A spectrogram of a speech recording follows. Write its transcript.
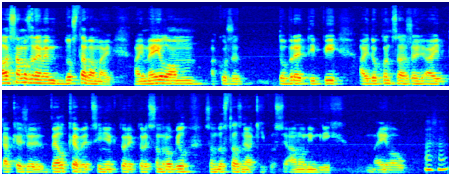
Ale samozrejme dostávam aj, aj mailom, akože dobré tipy, aj dokonca, že aj také, že veľké veci niektoré, ktoré som robil, som dostal z nejakých proste anonimných mailov. Uh-huh.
